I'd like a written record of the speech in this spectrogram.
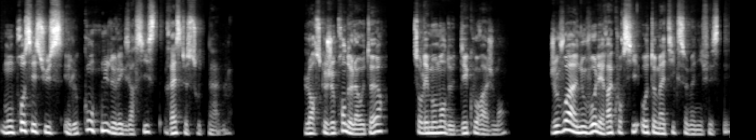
mon processus et le contenu de l'exercice restent soutenables. Lorsque je prends de la hauteur, sur les moments de découragement, je vois à nouveau les raccourcis automatiques se manifester.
